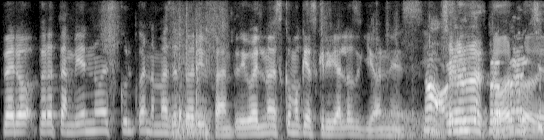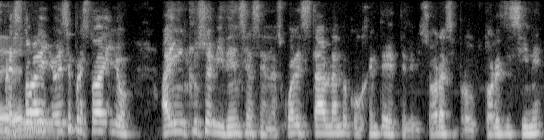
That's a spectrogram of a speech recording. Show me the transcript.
Pero, pero también no es culpa nomás de Pedro Infante, digo, él no es como que escribía los guiones. No, un obviamente, pero, actor, pero él se prestó a ello, él se prestó a ello. Hay incluso evidencias en las cuales está hablando con gente de televisoras y productores de cine,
